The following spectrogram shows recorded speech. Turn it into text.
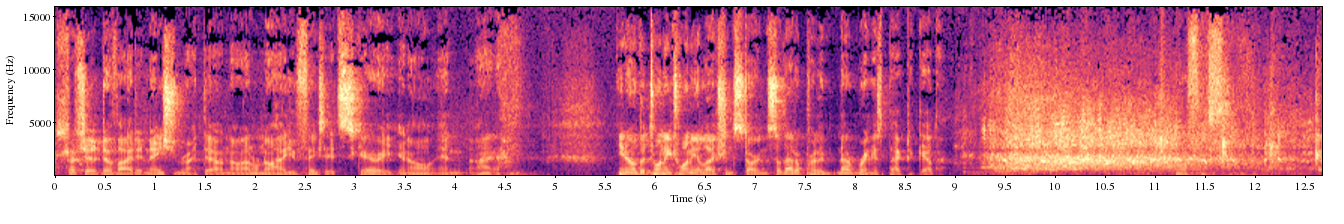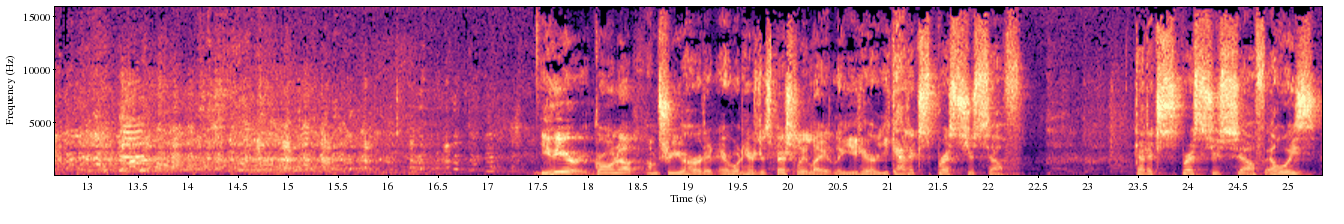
Such a divided nation right there. No, I don't know how you fix it. It's scary, you know. And I, you know, the 2020 election's starting, so that'll probably that'll bring us back together. Oh, You hear growing up, I'm sure you heard it, everyone hears it, especially lately, you hear, you gotta express yourself. Gotta express yourself. Always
